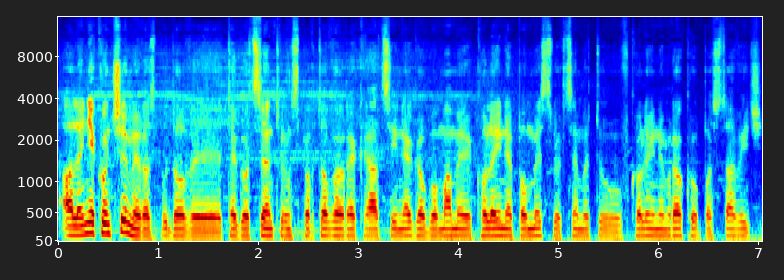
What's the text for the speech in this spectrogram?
ale nie kończymy rozbudowy tego centrum sportowo-rekreacyjnego, bo mamy kolejne pomysły. Chcemy tu w kolejnym roku postawić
